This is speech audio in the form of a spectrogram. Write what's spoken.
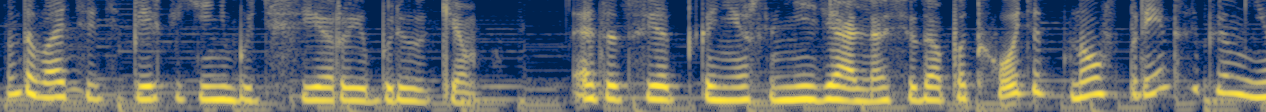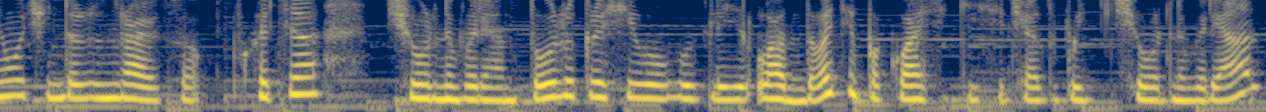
Ну, давайте теперь какие-нибудь серые брюки. Этот цвет, конечно, не идеально сюда подходит, но в принципе мне очень даже нравится. Хотя черный вариант тоже красиво выглядит. Ладно, давайте по классике сейчас будет черный вариант.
